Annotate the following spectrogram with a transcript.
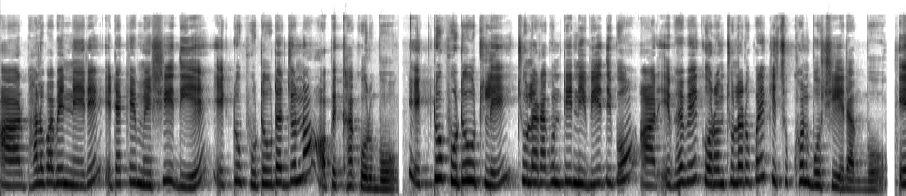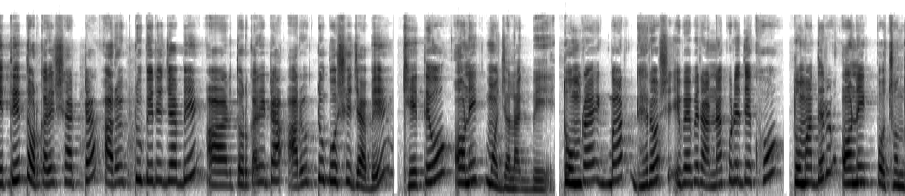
আর ভালোভাবে নেড়ে এটাকে মিশিয়ে দিয়ে একটু ফুটে ওঠার জন্য অপেক্ষা করব। একটু ফুটে উঠলেই চুলার আগুনটি নিভিয়ে দিব আর এভাবে গরম চুলার উপরে কিছুক্ষণ বসিয়ে রাখব এতে তরকারির স্বাদটা আরও একটু বেড়ে যাবে আর তরকারিটা আরও একটু বসে যাবে, খেতেও অনেক মজা লাগবে তোমরা একবার ঢেঁড়স এভাবে রান্না করে দেখো তোমাদের অনেক পছন্দ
